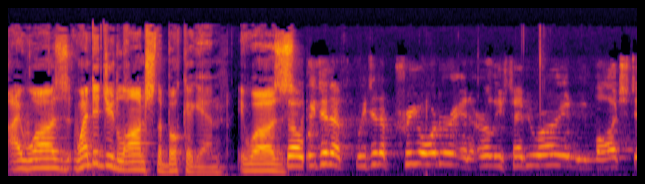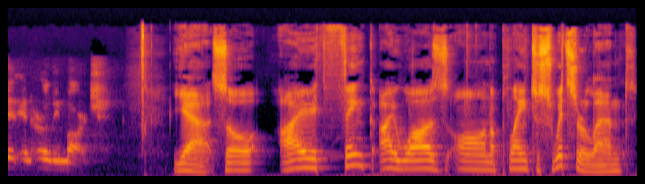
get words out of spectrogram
I was when did you launch the book again? It was so we did a we did a pre order in early February and we launched it in early March. Yeah, so I think I was on a plane to Switzerland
